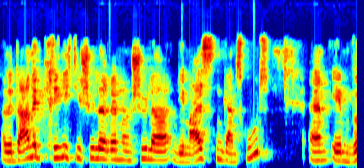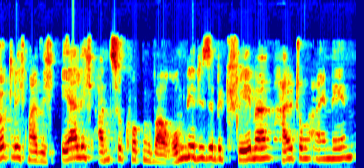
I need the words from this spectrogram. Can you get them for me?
Also damit kriege ich die Schülerinnen und Schüler, die meisten ganz gut, ähm, eben wirklich mal sich ehrlich anzugucken, warum wir diese bequeme Haltung einnehmen.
